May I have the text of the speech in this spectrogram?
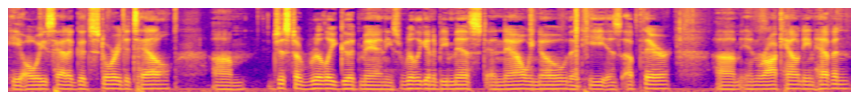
He always had a good story to tell. Um, just a really good man. He's really going to be missed, and now we know that he is up there um, in rock hounding heaven,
